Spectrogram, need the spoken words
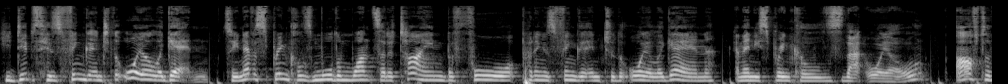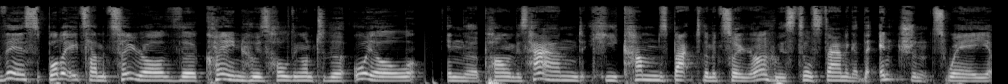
he dips his finger into the oil again. So he never sprinkles more than once at a time before putting his finger into the oil again, and then he sprinkles that oil. After this, Bola Eitz the Kohen who is holding onto the oil in the palm of his hand, he comes back to the Mitzorah, who is still standing at the entrance way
